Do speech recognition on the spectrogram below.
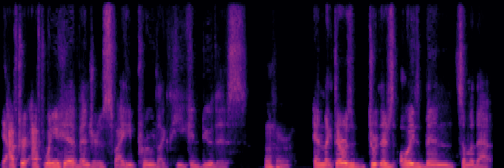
Yeah. after after when you hit Avengers, Feige proved like he can do this, mhm. And like there was there's always been some of that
